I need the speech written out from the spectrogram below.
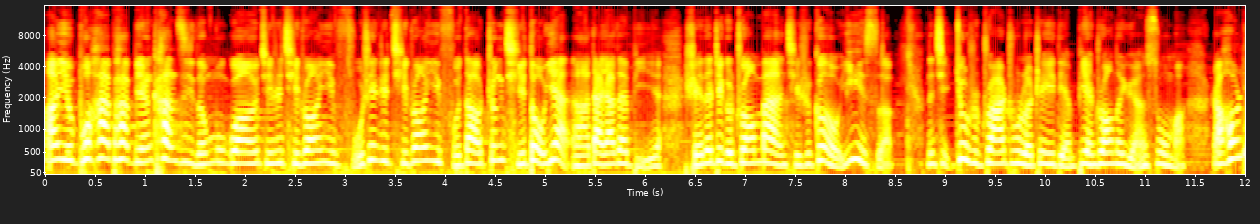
啊，也不害怕别人看自己的目光，尤其是奇装异服，甚至奇装异服到争奇斗艳啊，大家在比谁的这个装扮其实更有意思，那其就是抓住了这一点变装的元素嘛。然后另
